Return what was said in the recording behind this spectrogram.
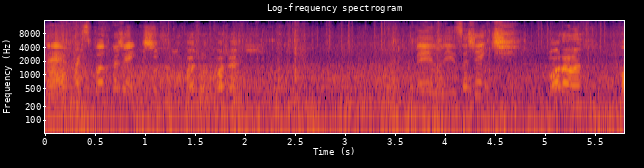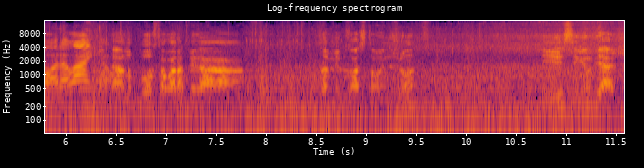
né? Participando com a gente. Vocês vão estar junto com a gente. Beleza, gente? Bora, né? Bora lá então. andar no posto agora pegar os amigos lá que estão indo junto. E seguir viagem.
